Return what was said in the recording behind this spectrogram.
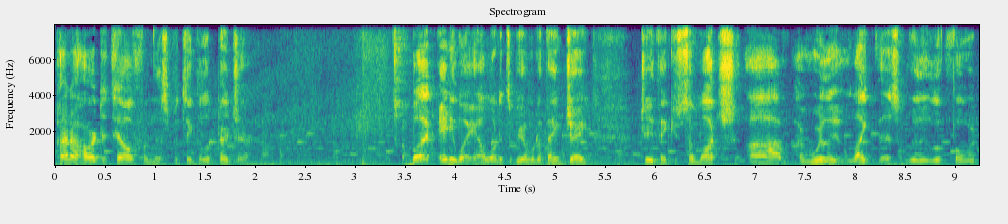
kind of hard to tell from this particular picture. But anyway, I wanted to be able to thank Jay. Jay, thank you so much. Um, I really like this. I really look forward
